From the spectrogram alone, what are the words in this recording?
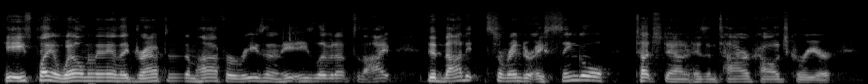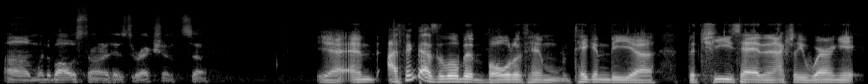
he, he's playing well, man. They drafted him high for a reason, and he, he's living up to the hype. Did not surrender a single touchdown in his entire college career um, when the ball was thrown in his direction. So. Yeah, and I think that was a little bit bold of him taking the uh, the cheese head and actually wearing it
